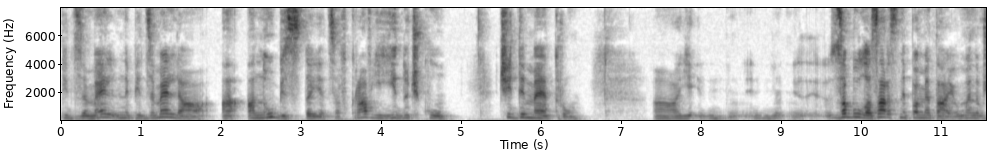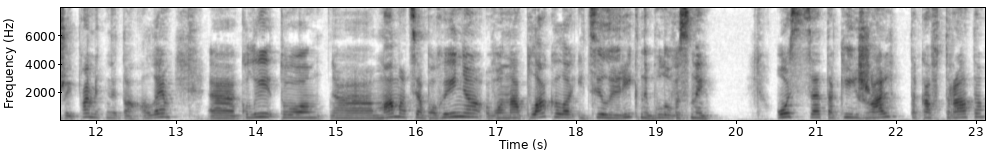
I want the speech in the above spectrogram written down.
підземель, не підземелля, а Анубіс, здається, вкрав її дочку чи Диметру. Забула, зараз не пам'ятаю, у мене вже і пам'ять не та. Але е, коли то е, мама, ця богиня, вона плакала і цілий рік не було весни. Ось це такий жаль, така втрата.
